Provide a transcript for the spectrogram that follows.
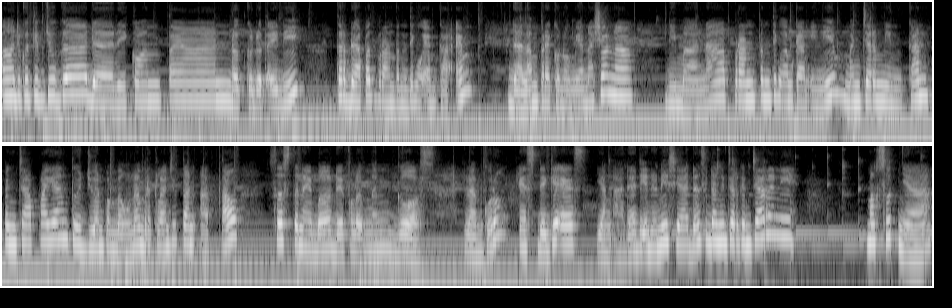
uh, dikutip juga dari konten.co.id terdapat peran penting UMKM dalam perekonomian nasional di mana peran penting UMKM ini mencerminkan pencapaian tujuan pembangunan berkelanjutan atau Sustainable Development Goals dalam kurung SDGs yang ada di Indonesia dan sedang gencar-gencarnya nih. Maksudnya,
